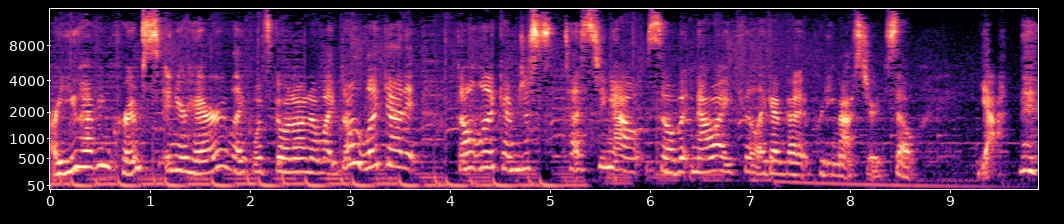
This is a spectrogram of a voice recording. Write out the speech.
are you having crimps in your hair? Like what's going on? I'm like, don't look at it. Don't look, I'm just testing out. So, but now I feel like I've got it pretty mastered. So yeah.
